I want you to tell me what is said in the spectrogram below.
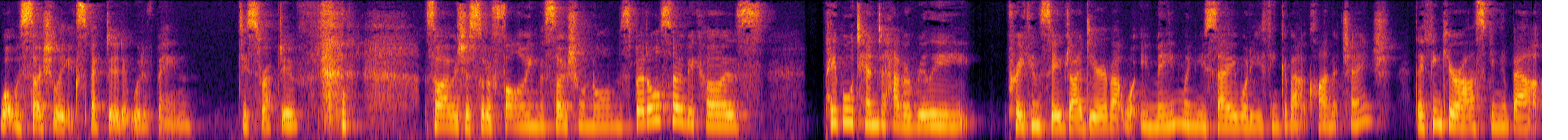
what was socially expected. It would have been disruptive. so I was just sort of following the social norms, but also because people tend to have a really preconceived idea about what you mean when you say, What do you think about climate change? They think you're asking about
